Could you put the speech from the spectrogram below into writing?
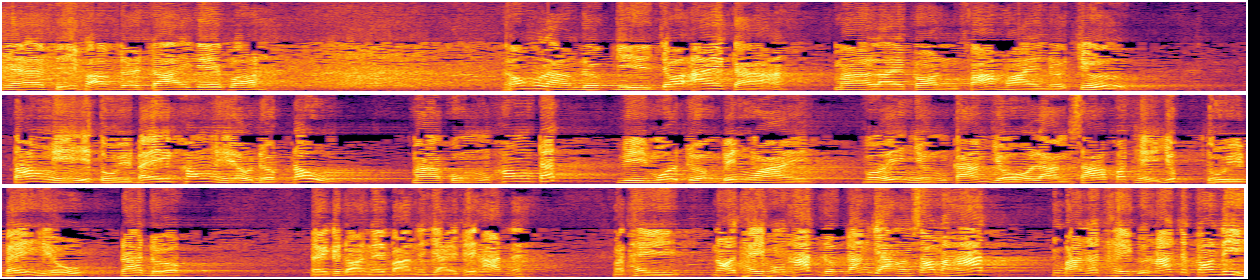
Nghe phí phạm đời trai ghê quá. Không làm được gì cho ai cả, mà lại còn phá hoại nữa chứ. Tao nghĩ tụi bay không hiểu được đâu, mà cũng không trách vì môi trường bên ngoài với những cám dỗ làm sao có thể giúp tụi bay hiểu ra được. Đây, cái đoạn này bạn đã dạy thầy hát này mà thầy nói thầy không hát được, đáng giảng làm sao mà hát? Các bạn nói, thầy cứ hát cho con đi.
